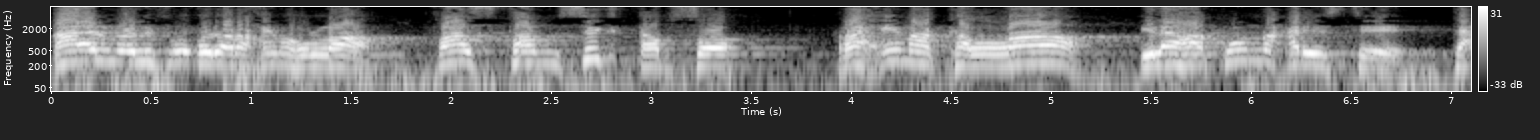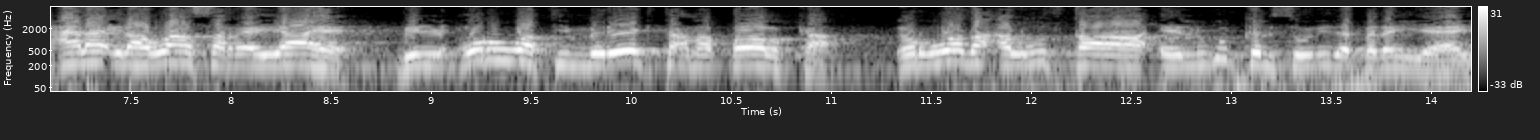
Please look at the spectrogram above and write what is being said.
qaala almualif wuxuu uhi raximah اllah fastamsik qabso raximaka allah ilaaha kuu naxariistee tacaalaa ilaah waa sarreeyaahe bilcurwati mareegta ama qoolka curwada alwudqaa ee lagu kalsoonida badan yahay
